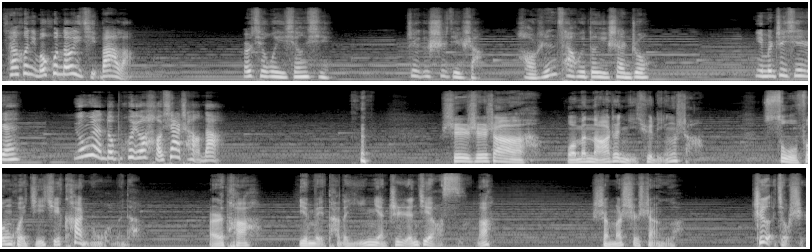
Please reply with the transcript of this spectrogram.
才和你们混到一起罢了。而且我也相信，这个世界上好人才会得以善终，你们这些人永远都不会有好下场的。哼，事实上，我们拿着你去领赏，素风会极其看重我们的，而他。因为他的一念之人就要死了，什么是善恶？这就是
